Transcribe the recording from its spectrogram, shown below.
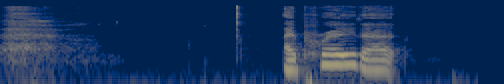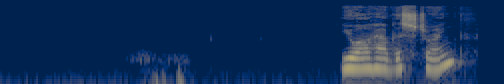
I pray that you all have the strength,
